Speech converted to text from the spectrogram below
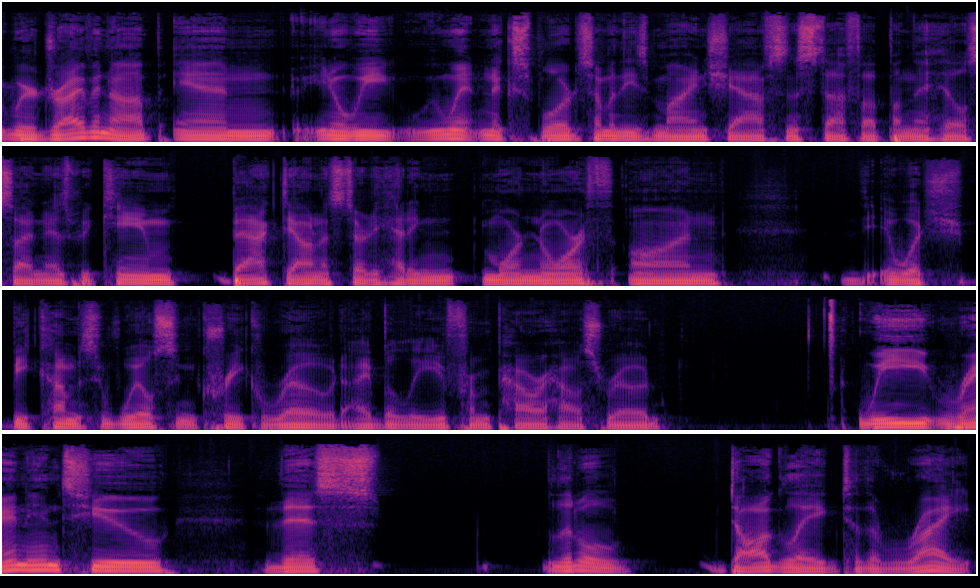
we're driving up, and you know we we went and explored some of these mine shafts and stuff up on the hillside. And as we came back down and started heading more north on, which becomes Wilson Creek Road, I believe, from Powerhouse Road we ran into this little dog leg to the right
